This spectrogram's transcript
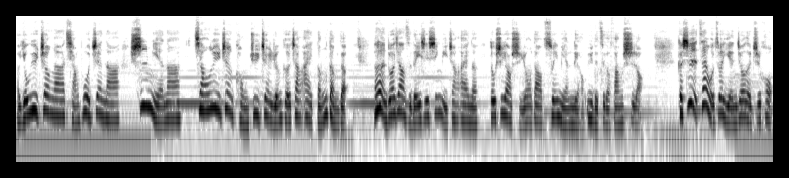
呃忧郁症啊、强迫症啊、失眠啊、焦虑症、恐惧症、人格障碍等等的，而很多这样子的一些心理障碍呢，都是要使用到催眠疗愈的这个方式哦。可是，在我做研究了之后，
